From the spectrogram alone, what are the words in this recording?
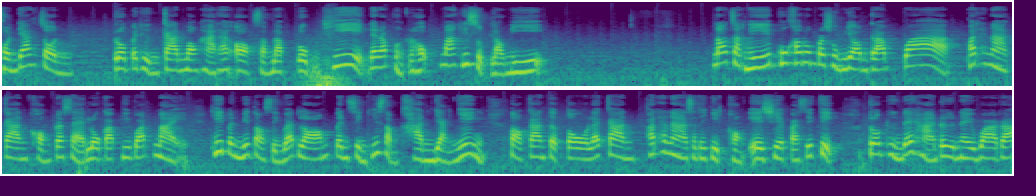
คนยากจน รวมไปถึงการมองหาทางออกสำหรับกลุ่มที่ได้รับผลกระทบมากที่สุดเหล่านี้ นอกจากนี้ผู้เข้าร่วมประชุมยอมรับว่าพัฒนาการของกระแสโลกาภิวัตน์ใหม่ ที่เป็นมิตรต่อสิ่งแวดล้อมเป็นสิ่งที่สำคัญอย่างยิ่ง ต่อการเติบโตและการพัฒนาเศรษฐกิจของเอเชียแปซิฟิกรวมถึงได้หารือในวาระ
